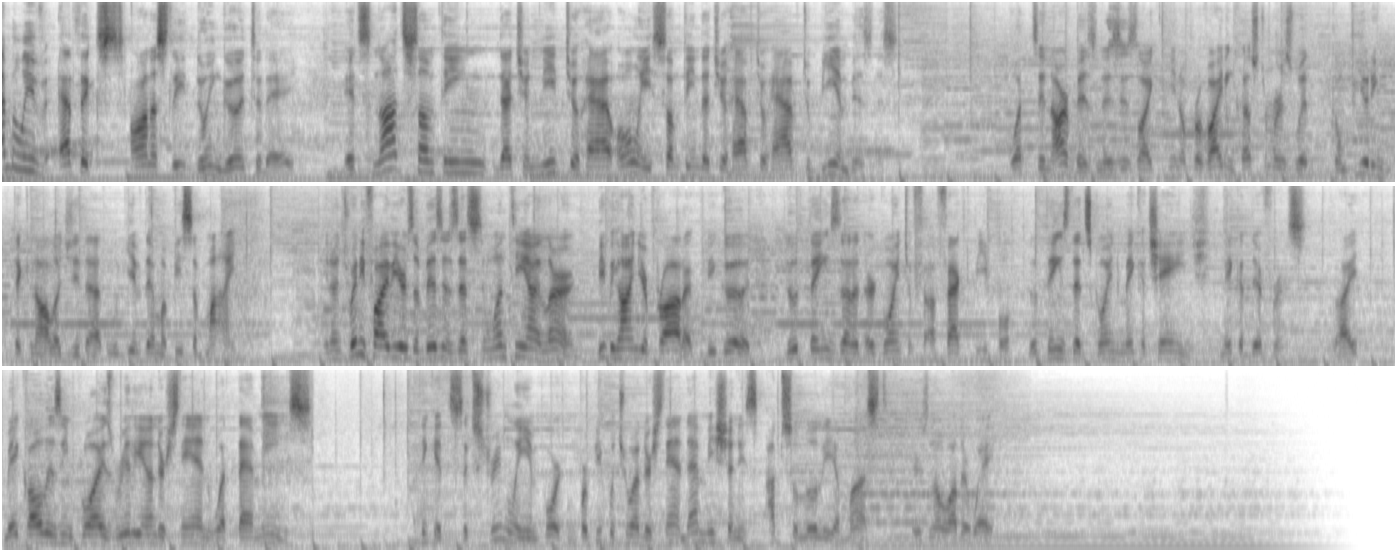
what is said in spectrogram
I believe ethics, honestly, doing good today, it's not something that you need to have, only something that you have to have to be in business. What's in our business is like, you know, providing customers with computing technology that will give them a peace of mind. You know, in 25 years of business, that's the one thing I learned. Be behind your product, be good. Do things that are going to affect people. Do things that's going to make a change, make a difference, right? Make all these employees really understand what that means. I think it's extremely important for people to understand that mission is absolutely a must. There's no other way.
